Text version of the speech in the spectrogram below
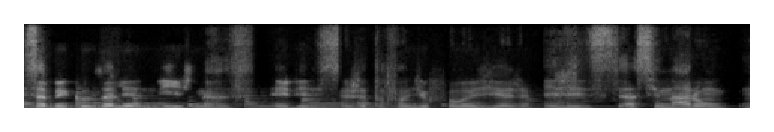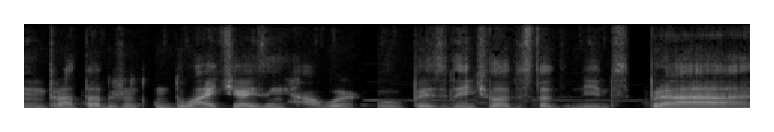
E saber que os alienígenas, eles, eu já tô falando de ufologia já, eles assinaram um tratado junto com Dwight Eisenhower, o presidente lá dos Estados Unidos, pra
